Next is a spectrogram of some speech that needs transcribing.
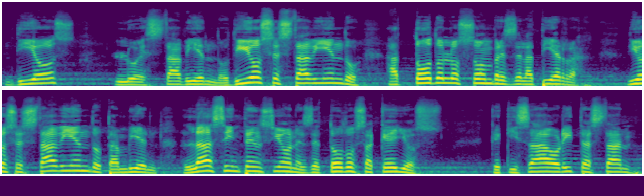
Dios lo está viendo. Dios está viendo a todos los hombres de la tierra. Dios está viendo también las intenciones de todos aquellos que quizá ahorita están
